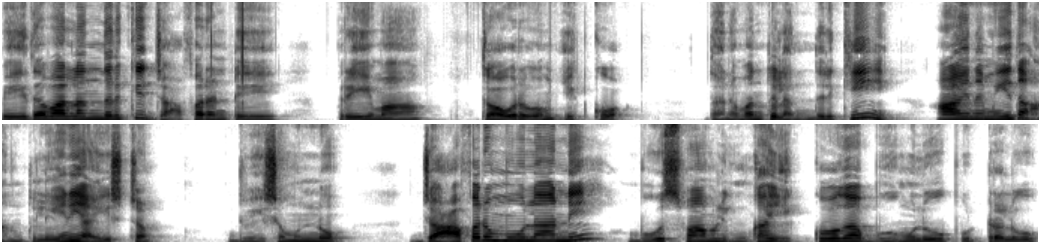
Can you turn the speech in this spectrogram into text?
పేదవాళ్ళందరికీ జాఫర్ అంటే ప్రేమ గౌరవం ఎక్కువ. ధనవంతులందరికీ ఆయన మీద అంతులేని అయిష్టం ద్వేషమున్నో. జాఫరు మూలాన్ని భూస్వాములు ఇంకా ఎక్కువగా భూములు పుట్రలు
